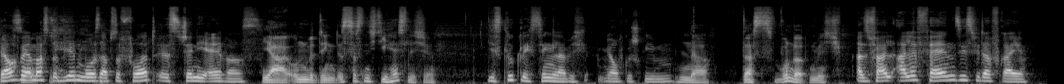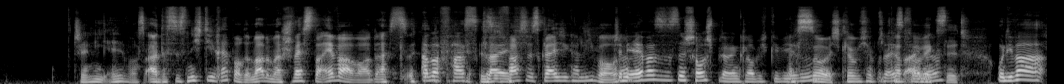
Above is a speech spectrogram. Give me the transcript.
Wer auch so. mehr masturbieren muss ab sofort, ist Jenny Elvers. Ja, unbedingt. Ist das nicht die hässliche? Die ist glücklich Single, habe ich mir aufgeschrieben. Na, das wundert mich. Also für all- alle Fans, sie ist wieder frei. Jenny Elvers. Ah, das ist nicht die Rapperin. Warte mal, Schwester Eva war das. Aber fast das gleich. ist fast das gleiche Kaliber, oder? Jenny Elvers ist eine Schauspielerin, glaube ich, gewesen. Ach so, ich glaube, ich habe die gerade verwechselt. Und die war,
